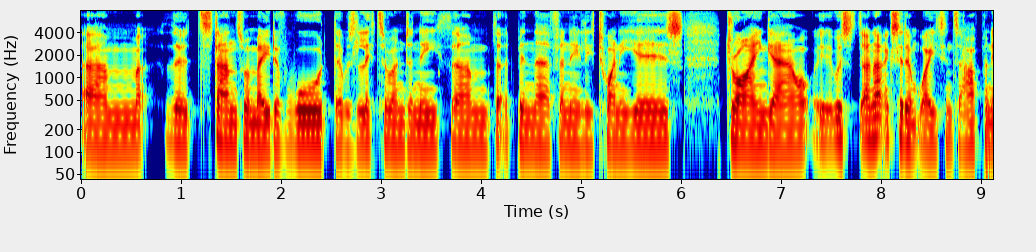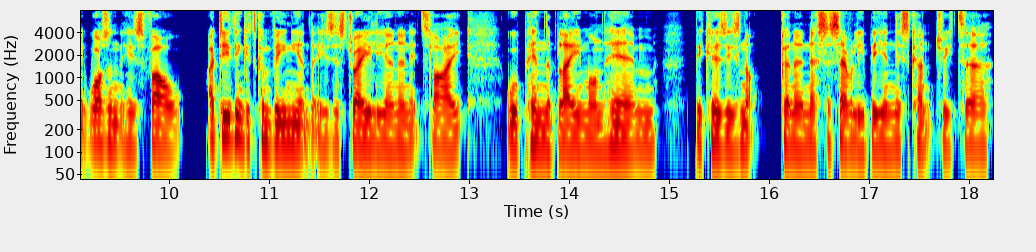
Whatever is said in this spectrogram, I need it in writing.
um, the stands were made of wood. There was litter underneath that had been there for nearly 20 years, drying out. It was an accident waiting to happen. It wasn't his fault. I do think it's convenient that he's Australian and it's like we'll pin the blame on him because he's not going to necessarily be in this country to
